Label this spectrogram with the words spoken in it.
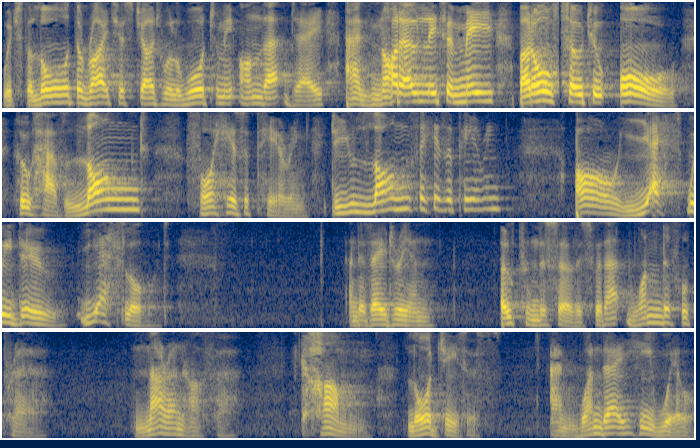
which the Lord, the righteous judge, will award to me on that day, and not only to me, but also to all who have longed for his appearing. Do you long for his appearing? Oh, yes, we do. Yes, Lord. And as Adrian opened the service with that wonderful prayer, Maranatha, come, Lord Jesus. And one day he will.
